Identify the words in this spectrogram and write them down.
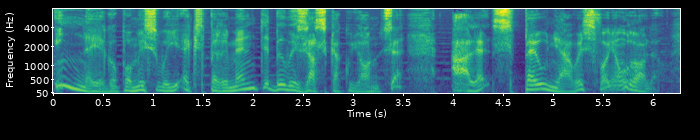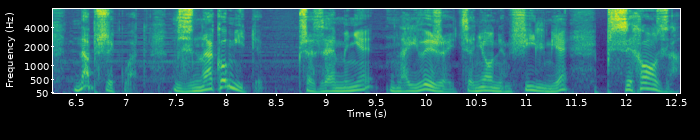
Inne jego pomysły i eksperymenty były zaskakujące, ale spełniały swoją rolę. Na przykład w znakomitym, przeze mnie najwyżej cenionym filmie Psychoza.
